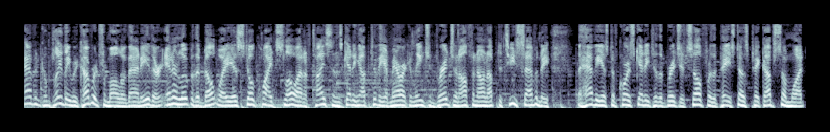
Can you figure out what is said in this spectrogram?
Haven't completely recovered from all of that either. Inner loop of the Beltway is still quite slow out of Tyson's, getting up to the American Legion Bridge and off and on up to T70. The heaviest, of course, getting to the bridge itself, where the pace does pick up somewhat.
